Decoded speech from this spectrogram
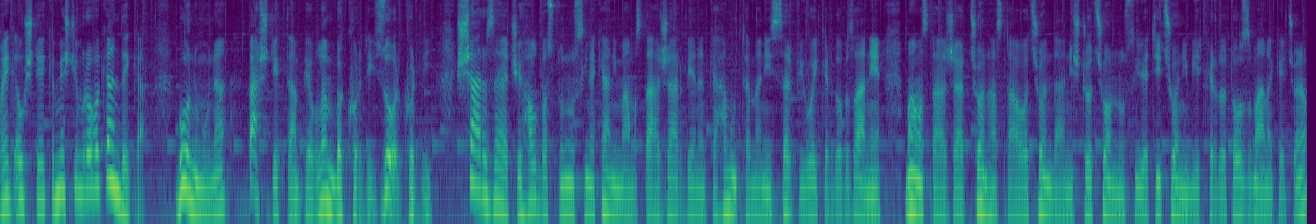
ڕێک ئەو شتێک کە مشتی مرۆڤەکان دەیکات بۆ نمونە باش شتێکتان پێ بڵم بە کوردی زۆر کوردی شارزایەکی هەڵبەست و نووسینەکانی مامۆستا هەژار بێنن کە هەموو تەمەنی سەرفی وەی کردو بزانێ مامۆستا هەژار چۆن هەستاوە چۆن دانیشتۆ چۆن نووسیوێتی چۆنی بیرکردوەوە زمانەکەی چۆنە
